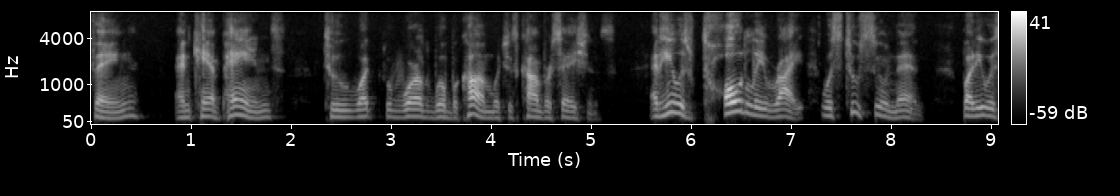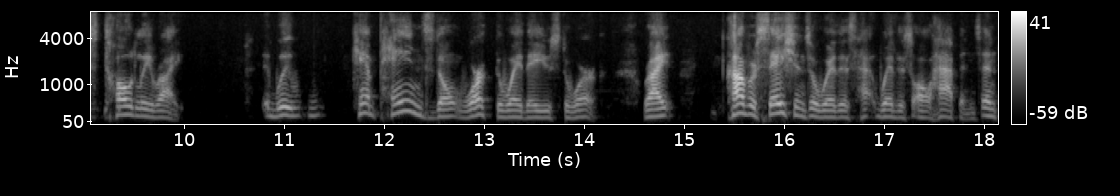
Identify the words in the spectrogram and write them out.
thing and campaigns to what the world will become, which is conversations." And he was totally right. It was too soon then, but he was totally right. We campaigns don't work the way they used to work, right? Conversations are where this ha- where this all happens and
